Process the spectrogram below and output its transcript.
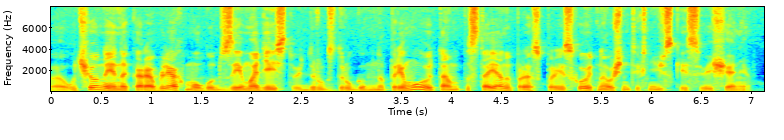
а, ученые на кораблях могут взаимодействовать друг с другом напрямую, там постоянно происходят научно-технические совещания –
